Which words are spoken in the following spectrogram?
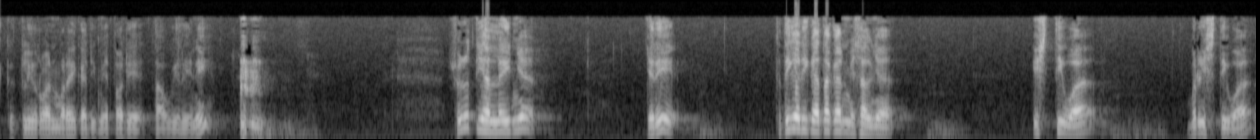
kekeliruan mereka di metode takwil ini, Sudut yang lainnya, jadi ketika dikatakan misalnya istiwa, beristiwa,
